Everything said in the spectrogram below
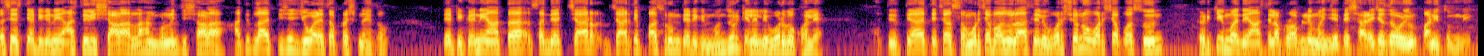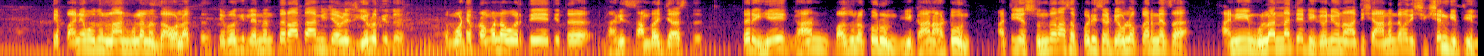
तसेच त्या ठिकाणी असलेली शाळा लहान मुलांची शाळा हा तिथला अतिशय जिवाळ्याचा प्रश्न येतो त्या ठिकाणी आता सध्या चार चार ते पाच रूम त्या ठिकाणी मंजूर केलेले वर्ग खोल्या ते- त्या त्याच्या समोरच्या बाजूला असलेले वर्षानुवर्षापासून खडकीमध्ये असलेला प्रॉब्लेम म्हणजे ते शाळेच्या जवळ येऊन पाणी तुंबणे. त्या पाण्यामधून लहान मुलांना जावं लागतं. ते बघितल्यानंतर आता आम्ही ज्यावेळेस गेलो तिथं तर मोठ्या प्रमाणावरती तिथं घाणीचं साम्राज्य असतं. तर हे घाण बाजूला करून ही घाण हटवून अतिशय सुंदर असा परिसर डेव्हलप करण्याचा आणि मुलांना त्या ठिकाणी येऊन अतिशय आनंदामध्ये शिक्षण घेतील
